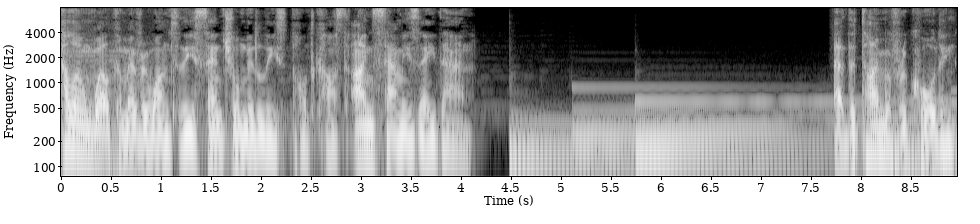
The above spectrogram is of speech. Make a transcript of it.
Hello and welcome everyone to the Essential Middle East podcast. I'm Sami Zeidan. At the time of recording,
